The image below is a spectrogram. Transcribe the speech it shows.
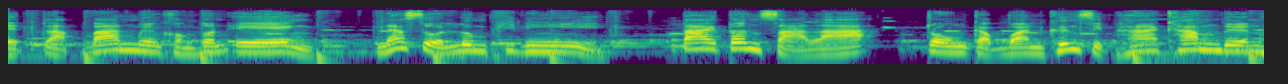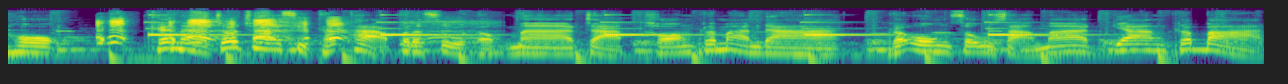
ด็จกลับบ้านเมืองของตนเอง ณ สวนลุมพินี ใต้ต้นสาระตรงกับวันขึ้น 15 ค่ำเดือน 6 ขณะเจ้าชายสิทธัตถะประสูติออกมาจากท้องพระมารดา พระองค์ทรงสามารถย่างพระบาท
